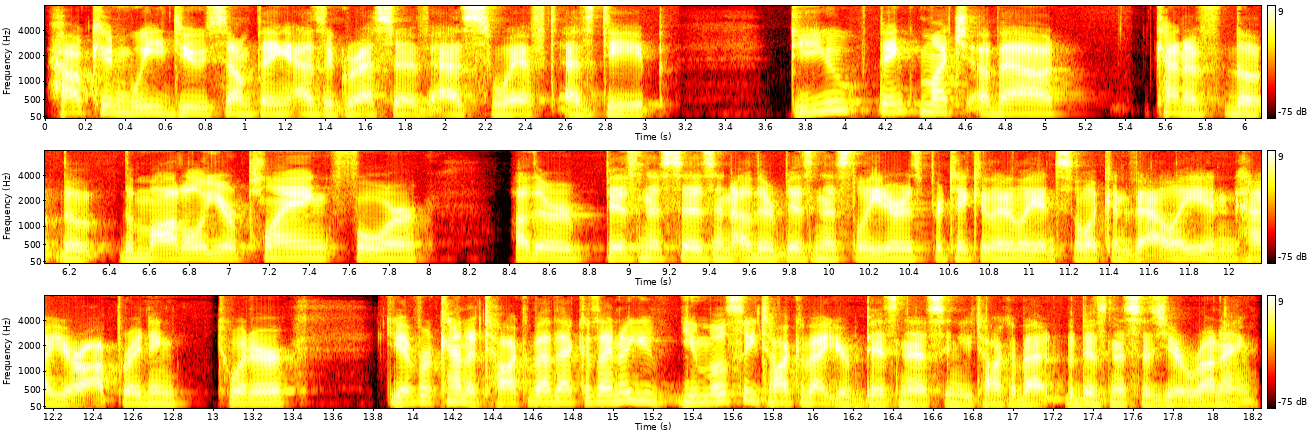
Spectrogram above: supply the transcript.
How can we do something as aggressive, as swift, as deep? Do you think much about kind of the, the, the model you're playing for other businesses and other business leaders, particularly in Silicon Valley, and how you're operating Twitter. Do you ever kind of talk about that? Because I know you you mostly talk about your business and you talk about the businesses you're running,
